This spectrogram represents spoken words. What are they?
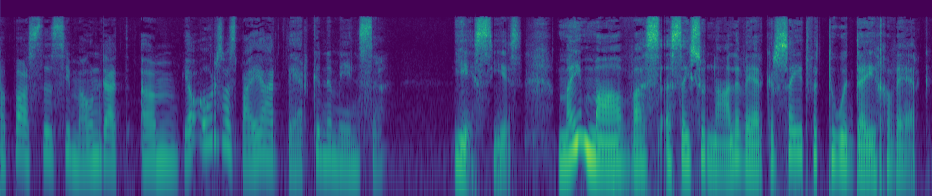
uh Pastor Simon dat um jou ouers was baie hardwerkende mense. Yes, yes. My ma was 'n seisonale werker. Sy het vir Toedey gewerk.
